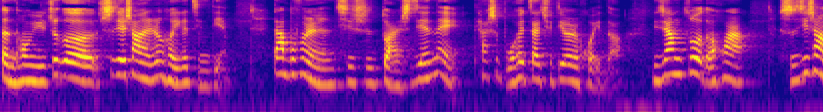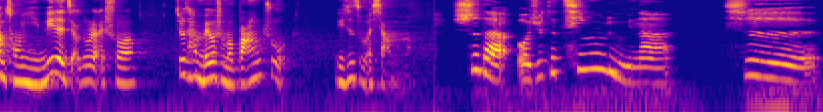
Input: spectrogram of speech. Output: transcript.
等同于这个世界上的任何一个景点，大部分人其实短时间内他是不会再去第二回的。你这样做的话，实际上从盈利的角度来说，就它没有什么帮助。你是怎么想的呢？是的，我觉得青旅呢是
